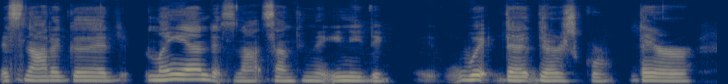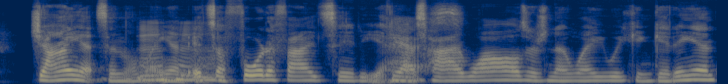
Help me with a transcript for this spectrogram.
it's not a good land it's not something that you need to that there's gr- there are giants in the land it's a fortified city it Mm-hmm. Yes. has high walls there's no way we can get in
